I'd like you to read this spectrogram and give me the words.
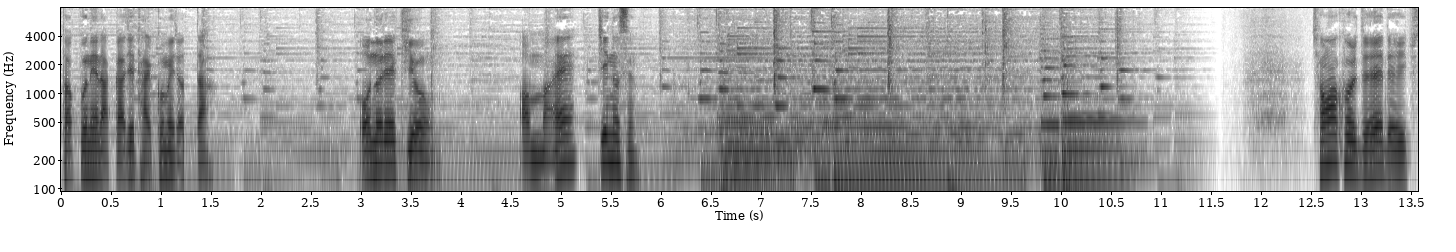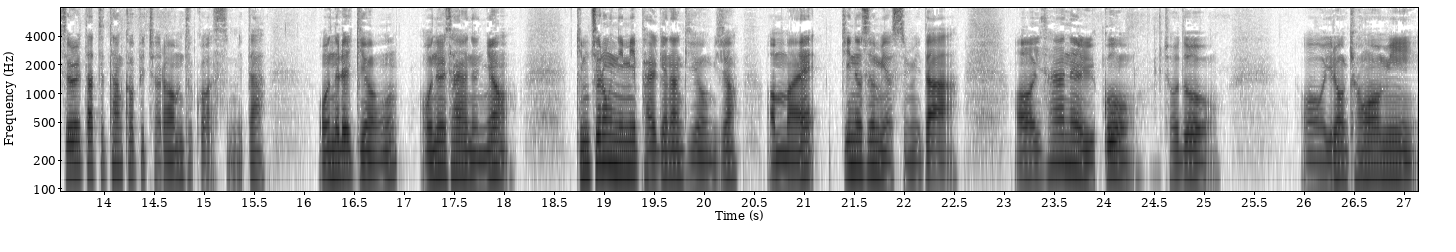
덕분에 나까지 달콤해졌다. 오늘의 귀여움. 엄마의 찐 웃음. 청아콜드의 내 입술 따뜻한 커피처럼 듣고 왔습니다. 오늘의 귀여움. 오늘 사연은요. 김초롱님이 발견한 귀여움이죠. 엄마의 찐웃음이었습니다. 어, 이 사연을 읽고 저도 어, 이런 경험이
